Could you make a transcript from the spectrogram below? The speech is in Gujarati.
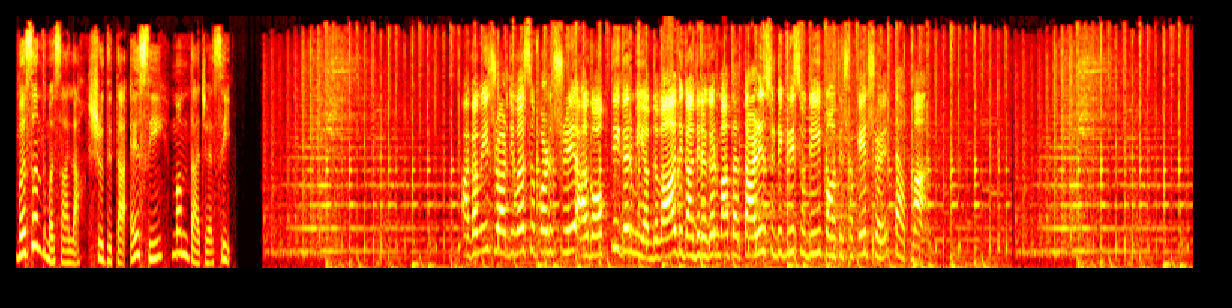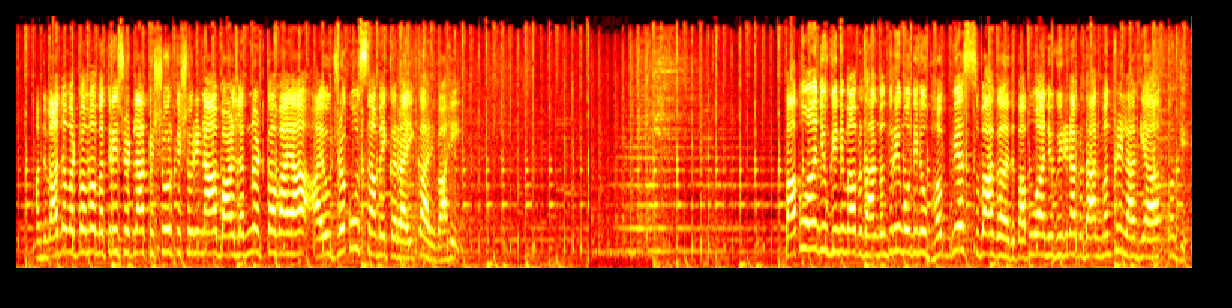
વસંત મસાલા શુદ્ધતા એસી મમતા જૈસી આગામી ચાર દિવસ પડશે આગોગતી ગરમી અમદાવાદ ગાંધીનગરમાં તેતાળીસ ડિગ્રી સુધી પહોંચી શકે છે તાપમાન અમદાવાદના વટવામાં બત્રીસ જેટલા કિશોર કિશોરીના બાળ લગ્ન અટકાવાયા આયોજકો સામે કરાઈ કાર્યવાહી પાપુઆ ન્યૂગિનીમાં પ્રધાનમંત્રી મોદીનું ભવ્ય સ્વાગત. પાપુઆ ન્યૂગિનીના પ્રધાનમંત્રી લાગ્યા પગે.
